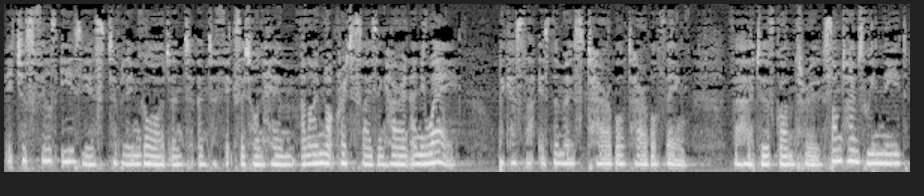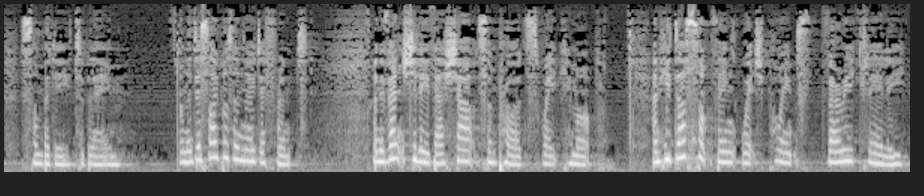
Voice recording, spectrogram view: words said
it just feels easiest to blame God and to, and to fix it on Him. And I'm not criticizing her in any way because that is the most terrible, terrible thing for her to have gone through. Sometimes we need somebody to blame. And the disciples are no different. And eventually their shouts and prods wake him up. And he does something which points very clearly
